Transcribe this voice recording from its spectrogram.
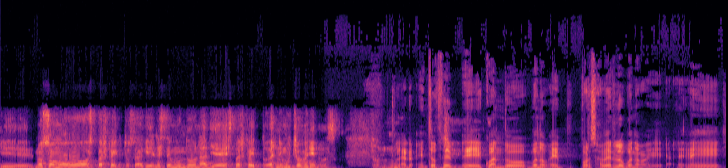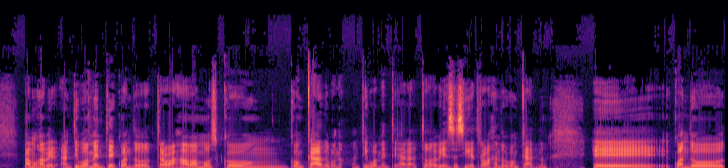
Eh, no somos perfectos, aquí en este mundo nadie es perfecto, ¿eh? ni mucho menos. Claro, entonces, eh, cuando, bueno, por saberlo, bueno, vamos a ver, antiguamente cuando trabajábamos con, con, CAD, bueno, antiguamente, ahora todavía se sigue trabajando con CAD, ¿no? cuando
